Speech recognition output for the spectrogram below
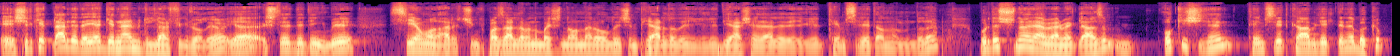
E, şirketlerde de ya genel müdürler figürü oluyor ya işte dediğin gibi CMO'lar çünkü pazarlamanın başında onlar olduğu için PR'la da ilgili diğer şeylerle de ilgili temsiliyet anlamında da. Burada şuna önem vermek lazım. O kişinin temsiliyet kabiliyetlerine bakıp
